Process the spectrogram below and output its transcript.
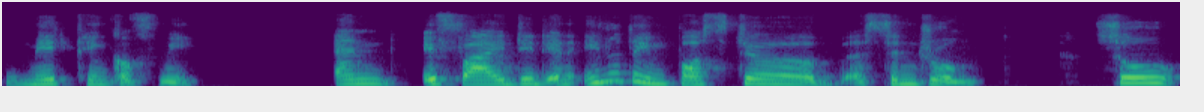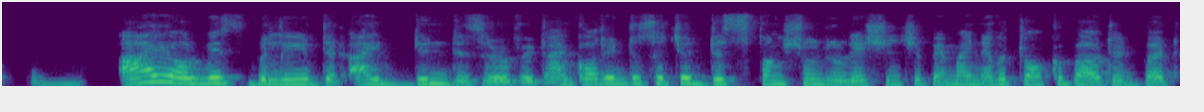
may think of me. And if i did and you know the imposter uh, syndrome. So i always believed that i didn't deserve it. I got into such a dysfunctional relationship. I might never talk about it but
